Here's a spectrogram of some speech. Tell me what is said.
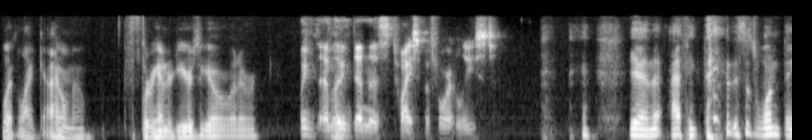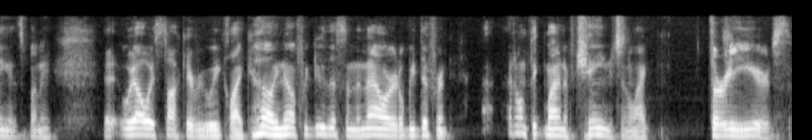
What, like I don't know, 300 years ago or whatever. we've uh, we've done this twice before at least. Yeah, and I think this is one thing that's funny. Uh, We always talk every week like, oh, you know, if we do this in an hour, it'll be different. I- I don't think mine have changed in like 30 years.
